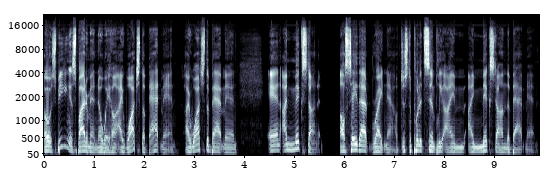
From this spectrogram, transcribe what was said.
Oh, speaking of Spider Man No Way Home, I watched the Batman. I watched the Batman, and I'm mixed on it. I'll say that right now, just to put it simply. I'm I'm mixed on the Batman.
